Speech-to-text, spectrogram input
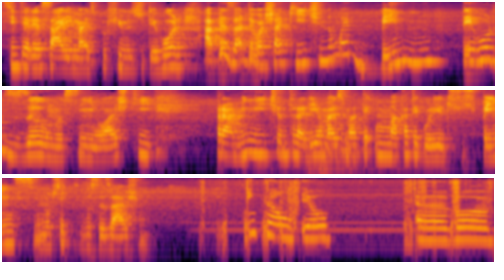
se interessarem mais por filmes de terror, apesar de eu achar que It não é bem um terrorzão, assim. Eu acho que, para mim, It entraria mais uma, uma categoria de suspense. Não sei o que vocês acham. Então, eu uh, vou,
